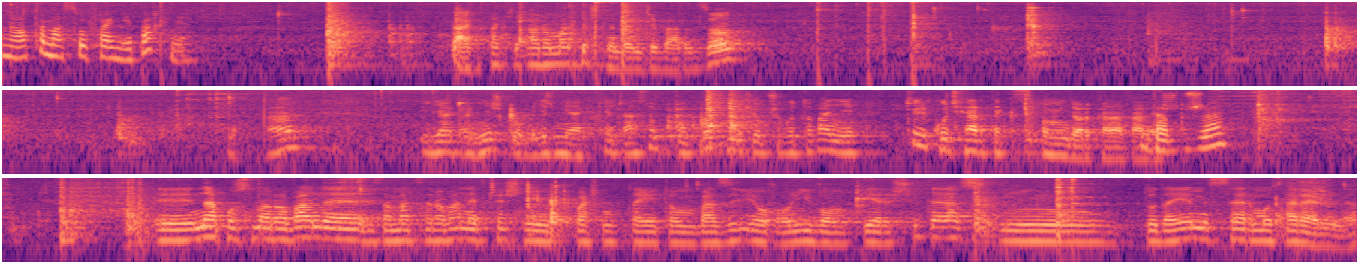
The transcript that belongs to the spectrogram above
No, to masło fajnie pachnie. Tak, takie aromatyczne będzie bardzo. Dobra. I jak Agnieszko będziesz miała chwilę czasu, poproszę Cię o przygotowanie kilku ćwiartek z pomidorka na talerz. Dobrze. Y, Na posmarowane, zamacerowane wcześniej właśnie tutaj tą bazylią, oliwą piersi. Teraz mm, dodajemy ser mozzarella.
